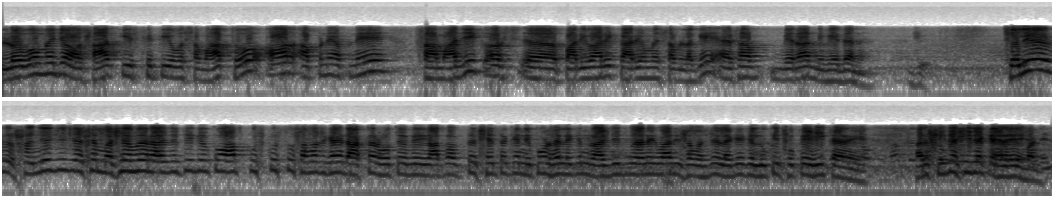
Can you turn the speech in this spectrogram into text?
लोगों में जो अवसाद की स्थिति है वो समाप्त हो और अपने अपने सामाजिक और पारिवारिक कार्यों में सब लगे, ऐसा मेरा निवेदन है। चलिए, संजय जी, जैसे मचे हुए राजनीति के आप कुछ कुछ तो समझ गए, डॉक्टर होते हुए। आप अपने क्षेत्र के निपुण है, लेकिन राजनीति में आने के बाद ही समझने लगे कि लुके छुपे ही कह रहे हैं। अरे सीधे सीधे कह रहे हैं।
